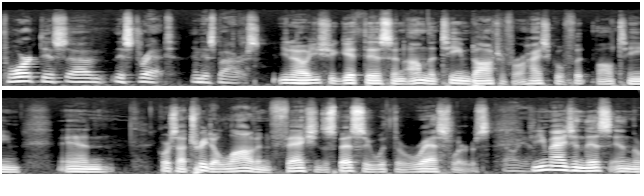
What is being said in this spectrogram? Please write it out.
thwart this uh, this threat and this virus. you know, you should get this. And I'm the team doctor for a high school football team. And of course, I treat a lot of infections, especially with the wrestlers. Oh, yeah. Can you imagine this in the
